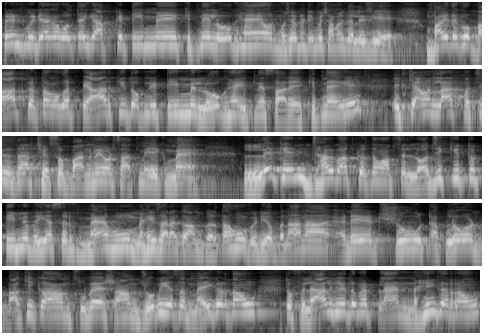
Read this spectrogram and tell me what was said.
प्रिंट मीडिया का बोलते हैं कि आपके टीम में कितने लोग हैं? और मुझे अपनी टीम में शामिल कर लीजिए। भाई देखो, बात करता हूँ, अगर प्यार की तो अपनी टीम में लोग हैं इतने सारे। कितने हैं ये? इक्यावन लाख पच्चीस हज़ार छह सौ बानवे और साथ में एक मैं। लेकिन जहाँ भी बात करता हूँ आपसे लॉजिक की तो टीम में भैया सिर्फ़ मैं हूँ, मैं ही सारा काम करता हूँ वीडियो बनाना एडिट शूट अपलोड बाकी काम, सुबह, शाम, जो भी है सब मैं ही करता हूँ। तो फ़िलहाल के लिए तो मैं प्लान नहीं कर रहा हूँ,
